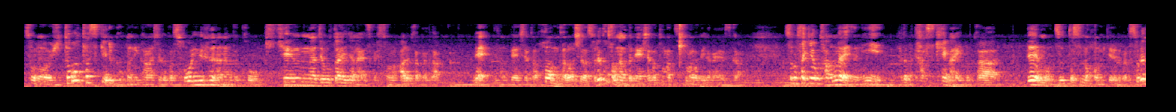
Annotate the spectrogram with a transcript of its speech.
その人を助けることに関してとかそういうふうななんかこう危険な状態じゃないですか。そのある方が。ねその電車かホームから落ちたらそれこそなんか電車が止まってしまうわけじゃないですか。その先を考えずに例えば助けないとかでもうずっとスマホ見てるとかそれ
